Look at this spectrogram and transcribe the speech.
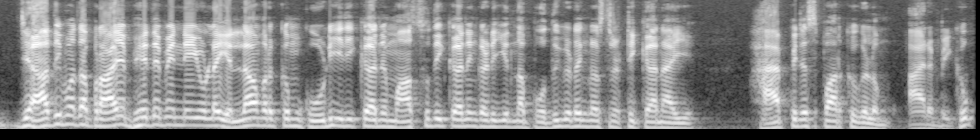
ജാതിമത പ്രായഭേദമെന്നെയുള്ള എല്ലാവർക്കും കൂടിയിരിക്കാനും ആസ്വദിക്കാനും കഴിയുന്ന പൊതുവിടങ്ങൾ സൃഷ്ടിക്കാനായി ഹാപ്പിനെസ് പാർക്കുകളും ആരംഭിക്കും.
